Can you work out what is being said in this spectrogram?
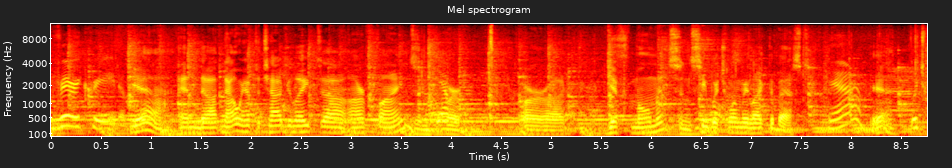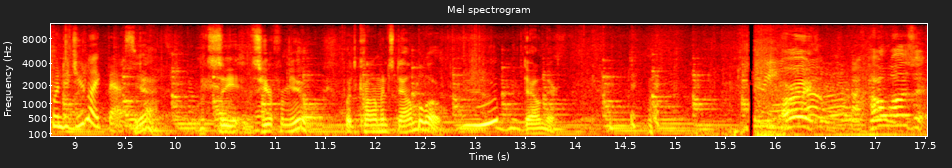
Very creative. Yeah, and uh, now we have to tabulate uh, our finds and Yep. our, our uh, gift moments and see which one we like the best. Yeah. Yeah. Which one did you like best? Yeah, let's see. Let's hear from you. Put comments down below. Down there. All right. How was it?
